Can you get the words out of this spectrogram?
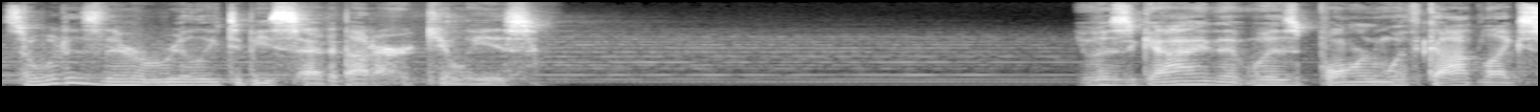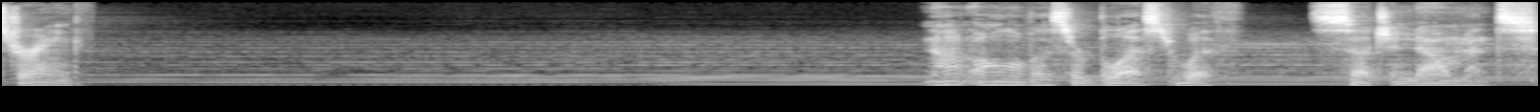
So, what is there really to be said about Hercules? He was a guy that was born with godlike strength. Not all of us are blessed with such endowments.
